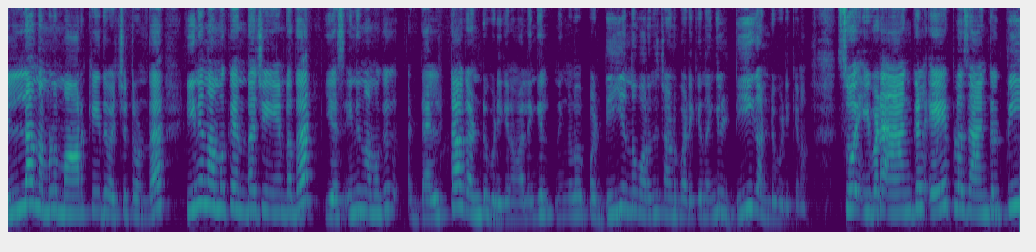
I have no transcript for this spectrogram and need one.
എല്ലാം നമ്മൾ മാർക്ക് ചെയ്ത് വെച്ചിട്ടുണ്ട്. ഇനി നമുക്ക് എന്താ ചെയ്യേണ്ടത്? യെസ് ഇനി നമുക്ക് ഡെൽറ്റ കണ്ടുപിടിക്കണം. അല്ലെങ്കിൽ നിങ്ങൾ ഇപ്പോൾ ഡി എന്ന് പറഞ്ഞിട്ടാണ് പഠിക്കുന്നതെങ്കിൽ ഡി കണ്ടുപിടിക്കണം. സോ ഇവിടെ angle A plus angle P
